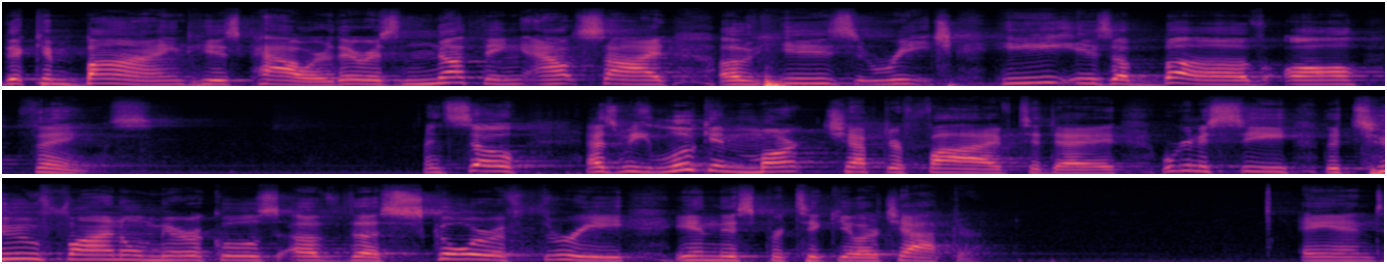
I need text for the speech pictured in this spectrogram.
that can bind his power. There is nothing outside of his reach. He is above all things. And so, as we look in Mark chapter 5 today, we're going to see the two final miracles of the score of three in this particular chapter. And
